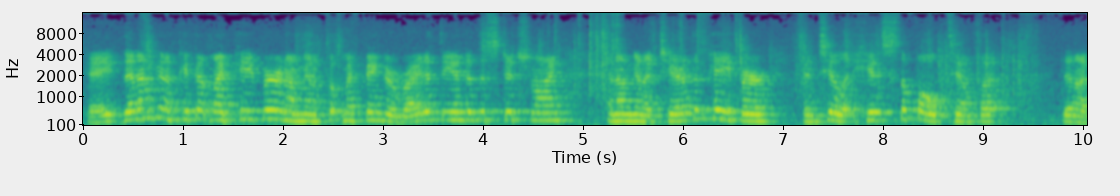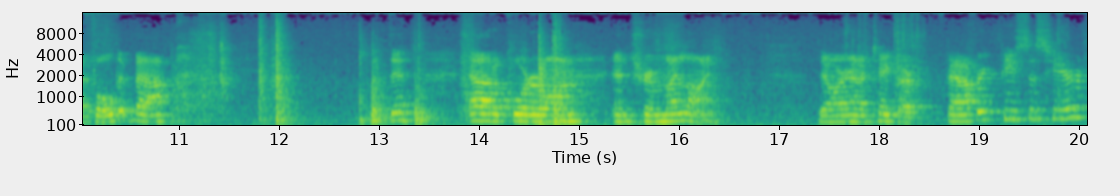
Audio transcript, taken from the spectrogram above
Okay, then I'm going to pick up my paper and I'm going to put my finger right at the end of the stitch line and I'm going to tear the paper until it hits the fold template. Then I fold it back, put the add a quarter on and trim my line. Then we're going to take our fabric pieces here.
